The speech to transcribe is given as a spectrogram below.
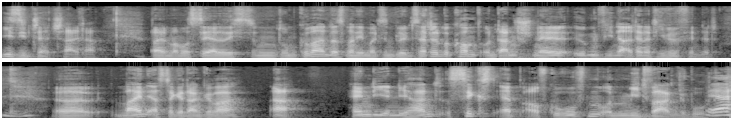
EasyJet-Schalter. Weil man musste ja sich drum kümmern, dass man jemals diesen blöden Zettel bekommt und dann schnell irgendwie eine Alternative findet. Mhm. Äh, mein erster Gedanke war, ah, Handy in die Hand, Sixt-App aufgerufen und einen Mietwagen gebucht. Ja.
